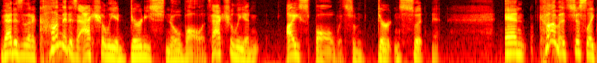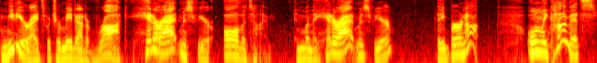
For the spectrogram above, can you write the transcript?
that is that a comet is actually a dirty snowball. It's actually an ice ball with some dirt and soot in it. And comets, just like meteorites, which are made out of rock, hit our atmosphere all the time. And when they hit our atmosphere, they burn up. Only comets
